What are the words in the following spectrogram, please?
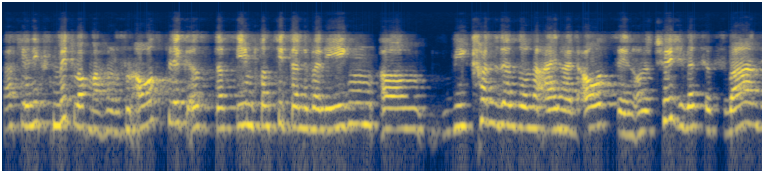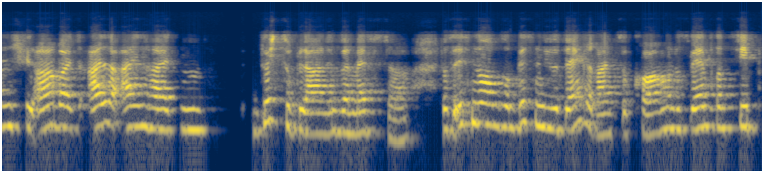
Was wir nächsten Mittwoch machen, das ist ein Ausblick ist, dass Sie im Prinzip dann überlegen, ähm, wie könnte denn so eine Einheit aussehen? Und natürlich wird es jetzt wahnsinnig viel Arbeit, alle Einheiten durchzuplanen im Semester. Das ist nur, um so ein bisschen in diese Denke reinzukommen. Und das wäre im Prinzip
